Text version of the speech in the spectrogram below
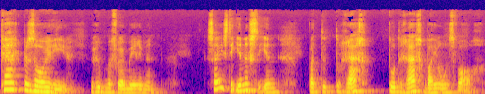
kerkbazaar hier, roep mevrou Merriman. Sy is die enigste een wat tot reg tot reg by ons waag.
